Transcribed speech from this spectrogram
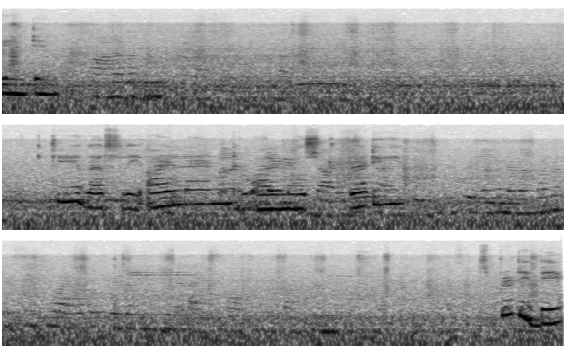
painting Okay, that's the island almost ready. It's pretty big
